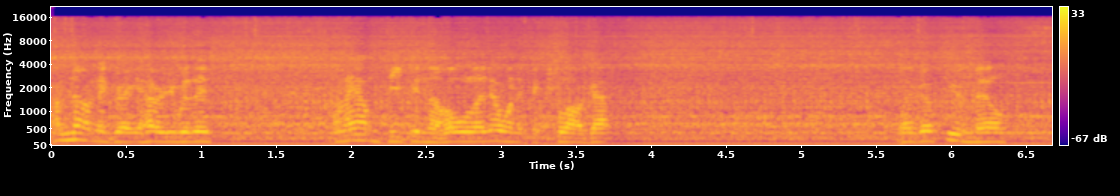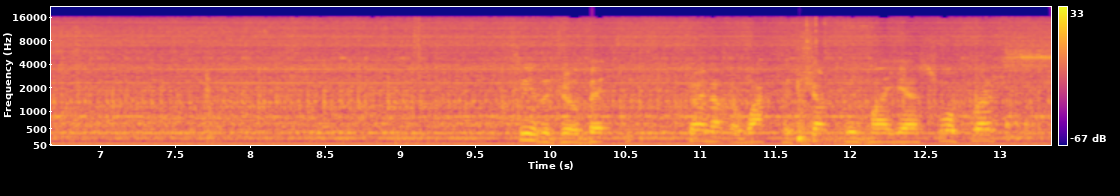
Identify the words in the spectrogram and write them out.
I'm not in a great hurry with this. And I am deep in the hole, I don't want it to clog up. Like a few mil. Clear the drill bit. Try not to whack the chuck with my uh, brush.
